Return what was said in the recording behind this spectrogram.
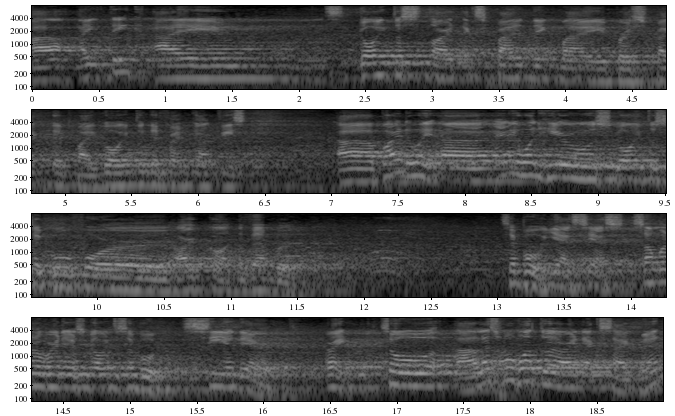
uh, I think I'm going to start expanding my perspective by going to different countries. Uh, by the way, uh, anyone here who's going to Cebu for ArtCon November? Cebu, yes, yes. Someone over there is going to Cebu. See you there. All right, so uh, let's move on to our next segment.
